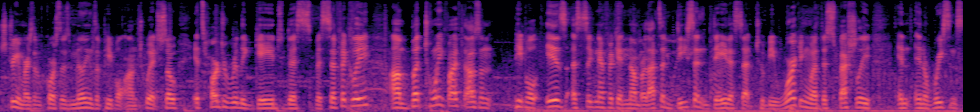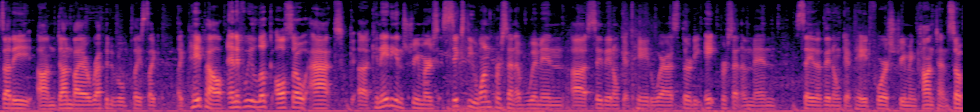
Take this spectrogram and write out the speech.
streamers and of course there's millions of people on Twitch so it's hard to really gauge this specifically. Um, but 25,000 people is a significant number. That's a decent data set to be working with especially in in a recent study um, done by a reputable place like like PayPal. And if we look also at uh, Canadian streamers 61% of women uh, say they don't get paid whereas 38% of men say that they don't get paid for streaming content. So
